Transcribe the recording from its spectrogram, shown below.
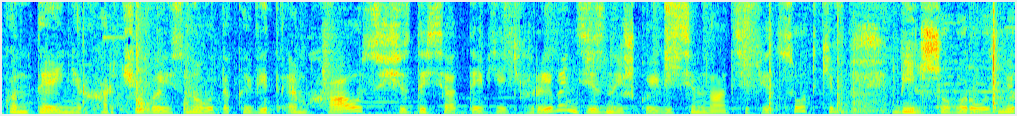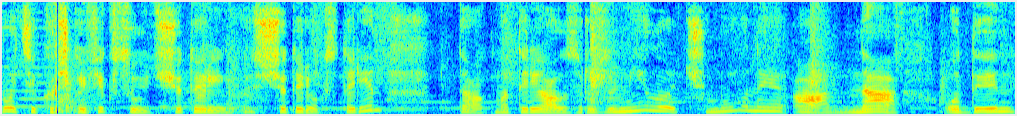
контейнер харчовий, знову таки від М-Хаус, 69 гривень зі знижкою 18% більшого розміру. Ці кришки фіксують з чотири- з чотирьох сторін. Так, матеріал зрозуміло. Чому вони? А, на один,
